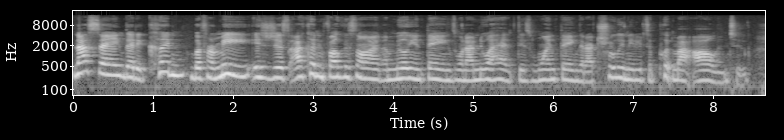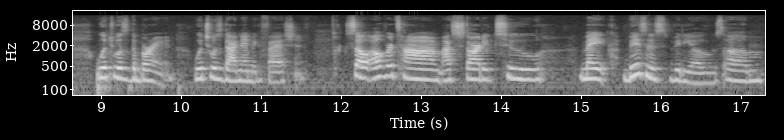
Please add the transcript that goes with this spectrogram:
Not saying that it couldn't, but for me, it's just I couldn't focus on a million things when I knew I had this one thing that I truly needed to put my all into, which was the brand, which was dynamic fashion. So over time, I started to make business videos, um,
